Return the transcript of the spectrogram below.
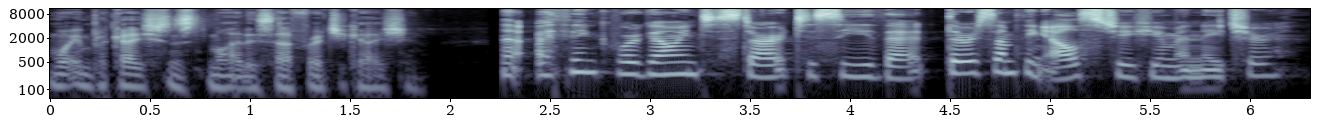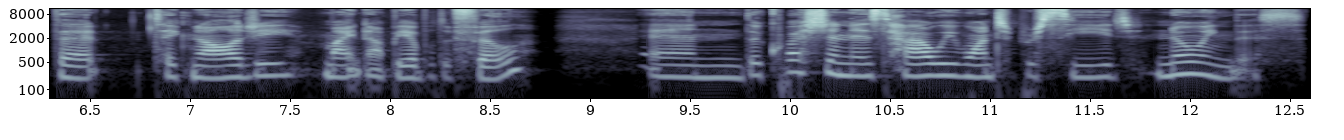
What implications might this have for education? I think we're going to start to see that there is something else to human nature that technology might not be able to fill. And the question is how we want to proceed knowing this.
